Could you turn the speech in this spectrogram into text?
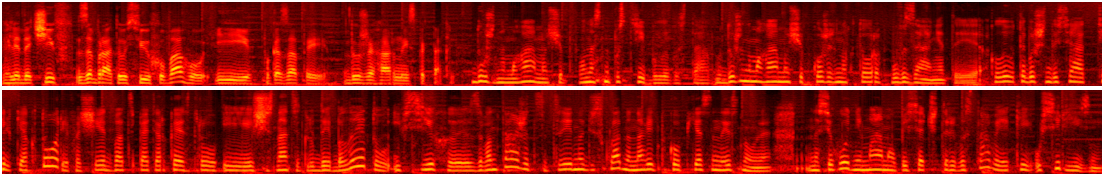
глядачів забрати усю їх увагу і показати дуже гарний спектакль. Дуже намагаємося, щоб у нас не пусті були вистави. Ми дуже намагаємося, щоб кожен актор був зайнятий. Коли у тебе 60 тільки акторів, а ще є 25 оркестру і 16 людей балету, і всіх е, завантажити, це іноді складно. Навіть такої п'єси не існує. На сьогодні маємо 54 вистави, які усі різні.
